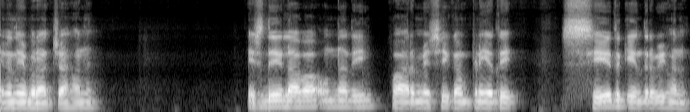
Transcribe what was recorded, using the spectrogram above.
ਇਹਨਾਂ ਦੀਆਂ ਬ੍ਰਾਂਚਾਂ ਹਨ। ਇਸ ਦੇ ਇਲਾਵਾ ਉਹਨਾਂ ਦੀ ਫਾਰਮੇਸੀ ਕੰਪਨੀ ਅਤੇ ਸਿਹਤ ਕੇਂਦਰ ਵੀ ਹਨ।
